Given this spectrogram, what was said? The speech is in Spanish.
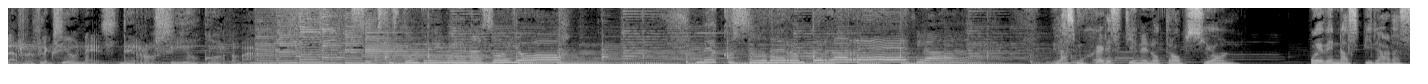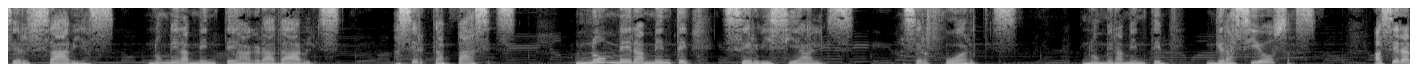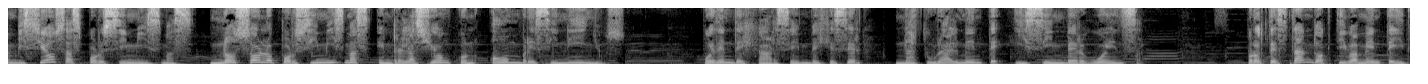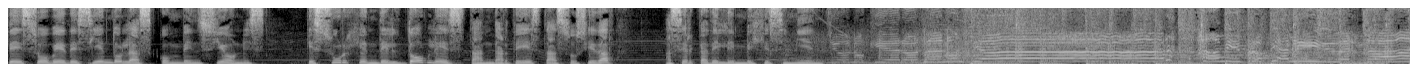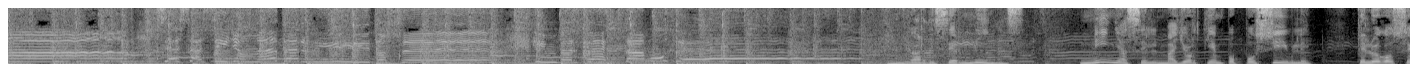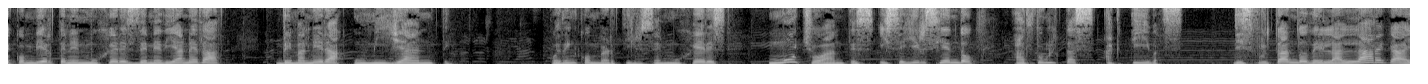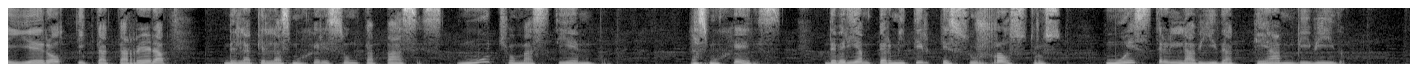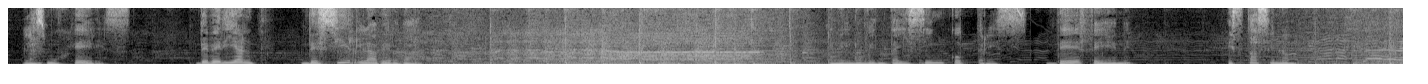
Las reflexiones de Rocío Córdoba. Si existe un criminal soy yo. Me acuso de romper la regla. Las mujeres tienen otra opción. Pueden aspirar a ser sabias, no meramente agradables, a ser capaces, no meramente serviciales, a ser fuertes, no meramente graciosas, a ser ambiciosas por sí mismas, no solo por sí mismas en relación con hombres y niños. Pueden dejarse envejecer naturalmente y sin vergüenza, protestando activamente y desobedeciendo las convenciones que surgen del doble estándar de esta sociedad acerca del envejecimiento. De ser niñas, niñas el mayor tiempo posible, que luego se convierten en mujeres de mediana edad de manera humillante. Pueden convertirse en mujeres mucho antes y seguir siendo adultas activas, disfrutando de la larga y erótica carrera de la que las mujeres son capaces mucho más tiempo. Las mujeres deberían permitir que sus rostros muestren la vida que han vivido. Las mujeres deberían decir la verdad. En el 95.3 de FM estás en amor.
